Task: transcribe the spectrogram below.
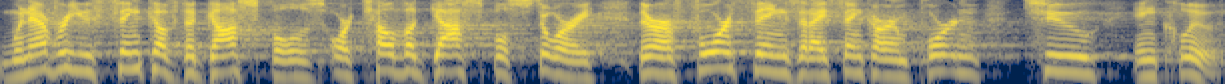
Whenever you think of the Gospels or tell the Gospel story, there are four things that I think are important to include.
